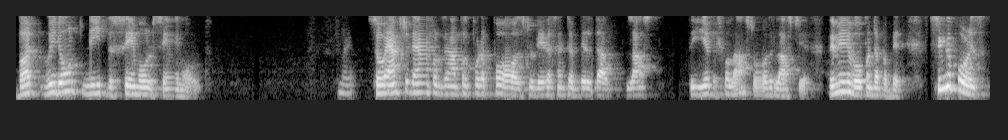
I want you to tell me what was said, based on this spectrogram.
but we don't need the same old, same old. Right. So Amsterdam, for example, put a pause to data center build out last, the year before last, or was it last year? They may have opened up a bit. Singapore is,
